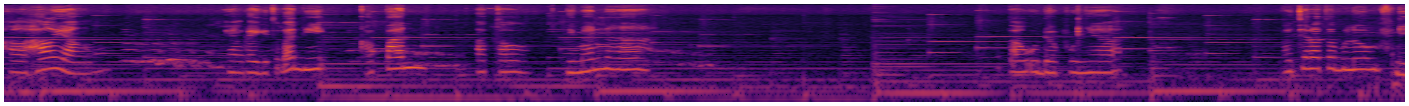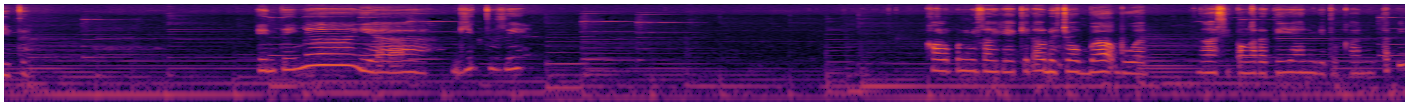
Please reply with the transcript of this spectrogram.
hal-hal yang yang kayak gitu tadi kapan atau di mana? Atau udah punya pacar atau belum? Gitu. Intinya ya gitu sih. Kalaupun misalnya kayak kita udah coba buat ngasih pengertian gitu kan tapi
